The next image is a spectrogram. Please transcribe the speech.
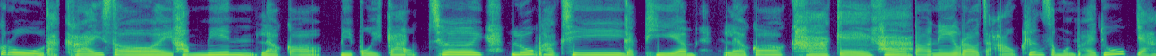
กรูดตะไคร้ซอยขมิ้น แล้วก็ มีปุ๋ยก้าอบเชย ลูกผักชี กระเทียม แล้วก็ข่าแก่ค่ะ ตอนนี้เราจะเอาเครื่องสมุนไพรทุกอย่าง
